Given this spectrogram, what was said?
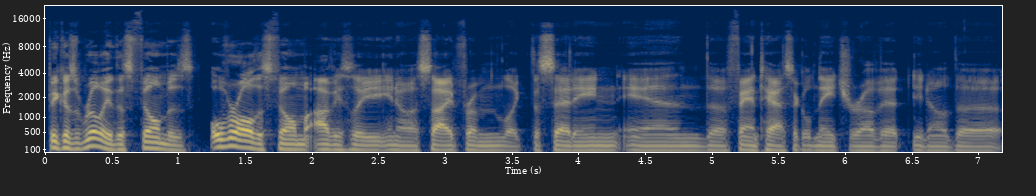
because really this film is overall this film obviously you know aside from like the setting and the fantastical nature of it, you know the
